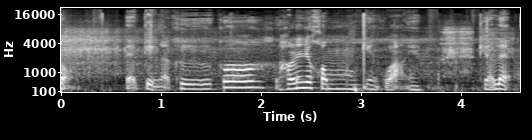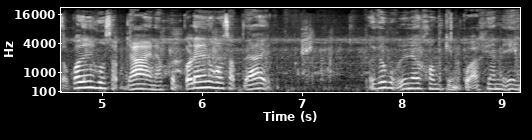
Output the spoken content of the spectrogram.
สองแต่เก่งอะคือ ก็เขาเล่นในคอมเก่งกว่าไงแค่แหละแต่ก็เล่นโทรศัพท์ได้นะผมก็เล่นโทรศัพท์ได้แล้วก็ผมเล่นในคอมเก่งกว่าแค่นั้นเอง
